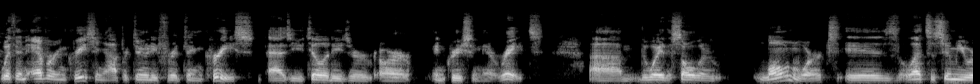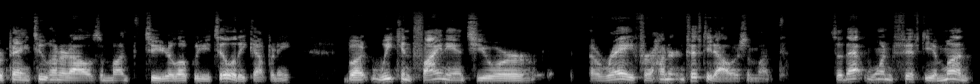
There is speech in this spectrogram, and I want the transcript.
with an ever increasing opportunity for it to increase as utilities are are increasing their rates. Um, the way the solar loan works is, let's assume you were paying two hundred dollars a month to your local utility company, but we can finance your array for one hundred and fifty dollars a month. So that 150 a month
